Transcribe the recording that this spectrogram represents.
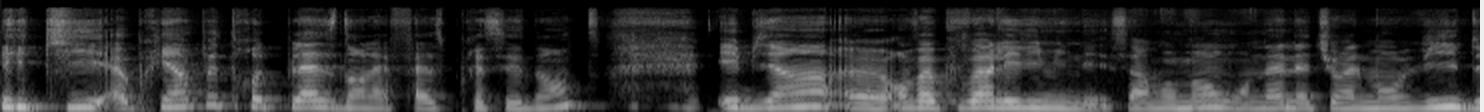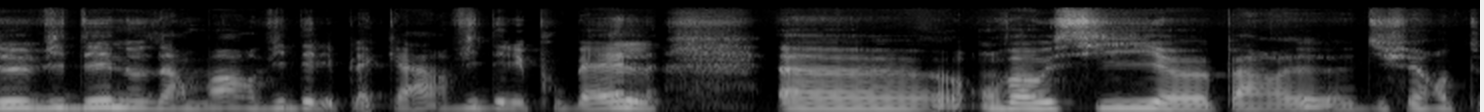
et qui a pris un peu trop de place dans la phase précédente, eh bien, euh, on va pouvoir l'éliminer. C'est un moment où on a naturellement envie de vider nos armoires, vider les placards, vider les poubelles. Euh, on va aussi, euh, par différentes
